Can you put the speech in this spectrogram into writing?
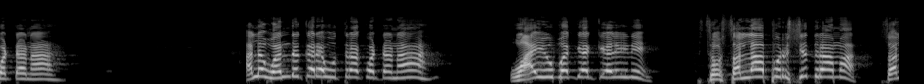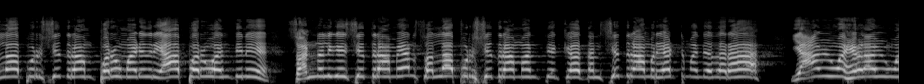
ಕೊಟ್ಟಣ ಅಲ್ಲ, ಒಂದು ಕರೆ ಉತ್ತರ ಕೊಟ್ಟಣ ವಾಯು ಬಗ್ಗೆ ಕೇಳೀನಿ. ಸೊ, ಸೊಲ್ಲಾಪುರ ಸಿದ್ರಾಮ ಸೊಲ್ಲಾಪುರ ಸಿದ್ರಾಮ್ ಪರ್ವ ಮಾಡಿದ್ರೆ ಯಾವ ಪರ್ವ ಅಂತೀನಿ? ಸಣ್ಣಲಿಗೆ ಸಿದ್ರಾಮ್ ಏನು? ಸೊಲ್ಲಾಪುರ ಸಿದ್ರಾಮ್ ಅಂತ ಕೇಳ್ತಾನೆ. ಸಿದ್ರಾಮರು ಎಷ್ಟು ಮಂದಿ ಅದಾರ? ಯಾವಿವ, ಹೇಳಾವಿವ?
